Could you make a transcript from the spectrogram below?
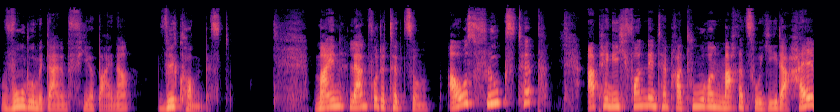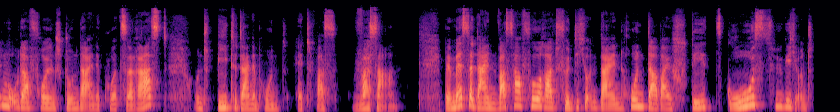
wo du mit deinem Vierbeiner willkommen bist. Mein Lernfototipp zum Ausflugstipp. Abhängig von den Temperaturen mache zu jeder halben oder vollen Stunde eine kurze Rast und biete deinem Hund etwas Wasser an. Bemesse deinen Wasservorrat für dich und deinen Hund dabei stets großzügig und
